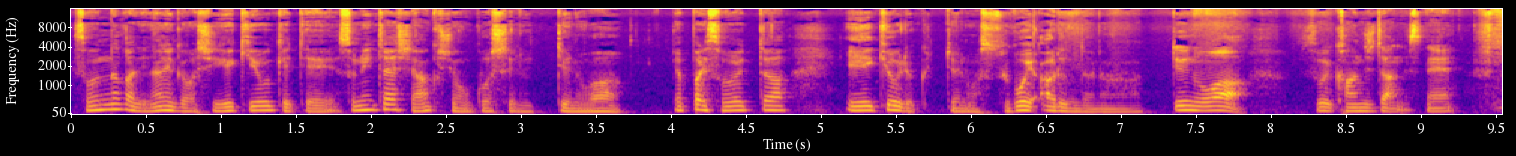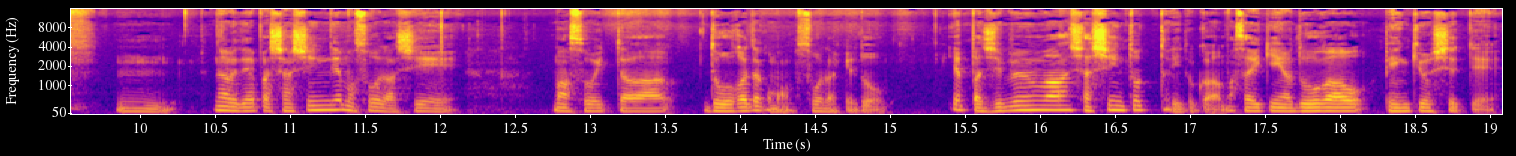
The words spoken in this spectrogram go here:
その中で何かを刺激を受けてそれに対してアクションを起こしてるっていうのはやっぱりそういった影響力っていうのはすごいあるんだなっていうのはすごい感じたんですね。うん、なのでやっぱ写真でもそうだしまあそういった動画とかもそうだけどやっぱ自分は写真撮ったりとか、まあ、最近は動画を勉強してて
